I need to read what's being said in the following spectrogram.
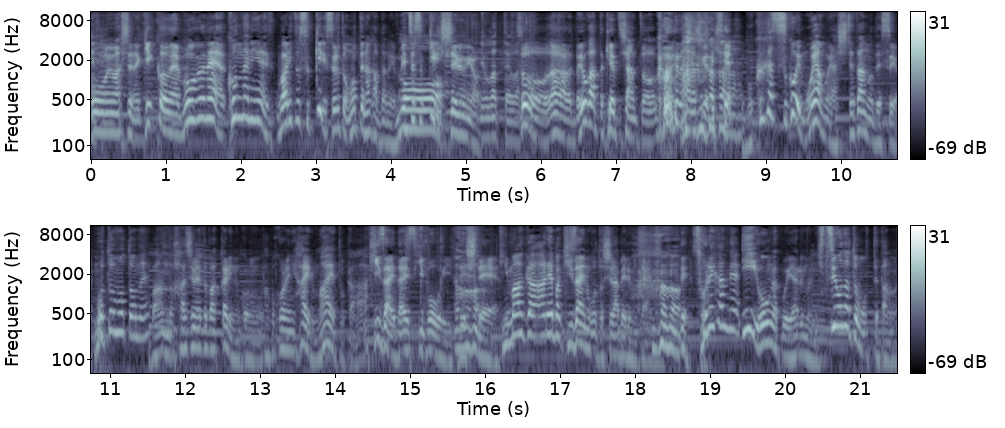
思いましたね。結構ね僕ねこんなにね割とすっきりすると思ってなかったんだけどめっちゃすっきりしてるんよ。よかったよかった。そう。だからよかったケイトちゃんと。こういう話ができて。僕がすごいモヤモヤしてたのですよ。もともとねバンド始めたばっかりのこのパパコレに入る前とか機材大好きボーイでして 暇があれば機材のこと調べるみたいな。でそれがねいい音楽をやるのに必要だと思ってたのよ。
